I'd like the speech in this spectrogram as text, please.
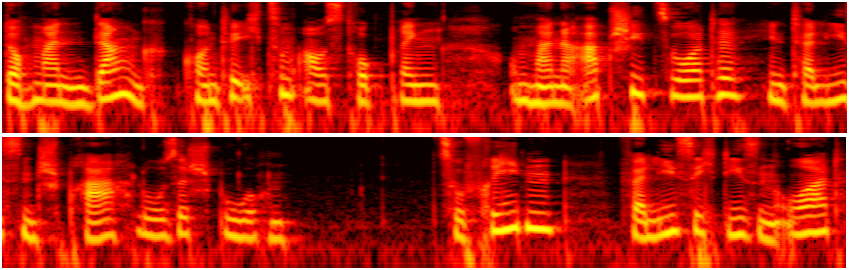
doch meinen Dank konnte ich zum Ausdruck bringen, und meine Abschiedsworte hinterließen sprachlose Spuren. Zufrieden verließ ich diesen Ort,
